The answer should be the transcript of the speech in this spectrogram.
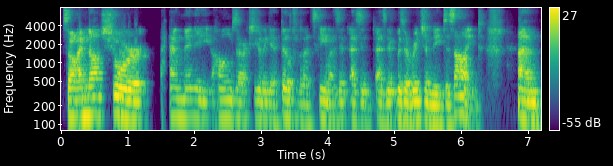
So I'm not sure how many homes are actually going to get built for that scheme as it as it as it was originally designed. Um,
